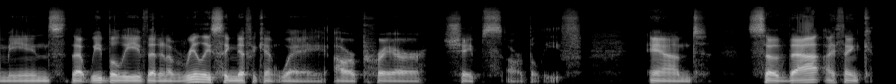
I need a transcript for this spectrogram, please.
means that we believe that in a really significant way, our prayer shapes our belief. And so that I think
